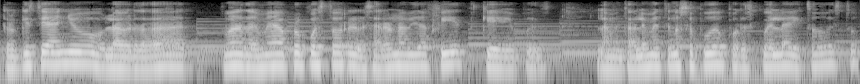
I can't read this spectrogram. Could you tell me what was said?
creo que este año, la verdad, bueno, también me ha propuesto regresar a una vida fit que pues lamentablemente no se pudo por escuela y todo esto.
